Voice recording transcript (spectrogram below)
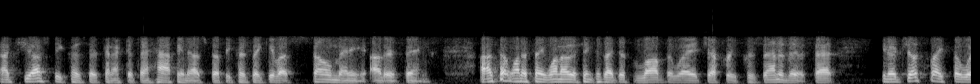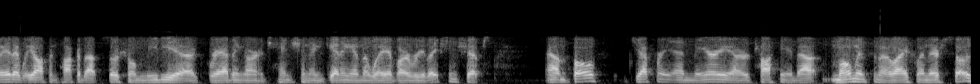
not just because they're connected to happiness, but because they give us so many other things. I also want to say one other thing because I just love the way Jeffrey presented it that, you know, just like the way that we often talk about social media grabbing our attention and getting in the way of our relationships, um, both Jeffrey and Mary are talking about moments in their life when they're so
